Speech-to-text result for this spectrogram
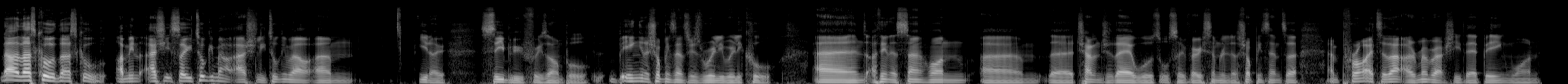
No, that's cool. That's cool. I mean, actually, so you're talking about actually talking about um, you know, Cebu, for example, being in a shopping center is really, really cool. And I think the San Juan, um, the challenger there was also very similar in the shopping center. And prior to that, I remember actually there being one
